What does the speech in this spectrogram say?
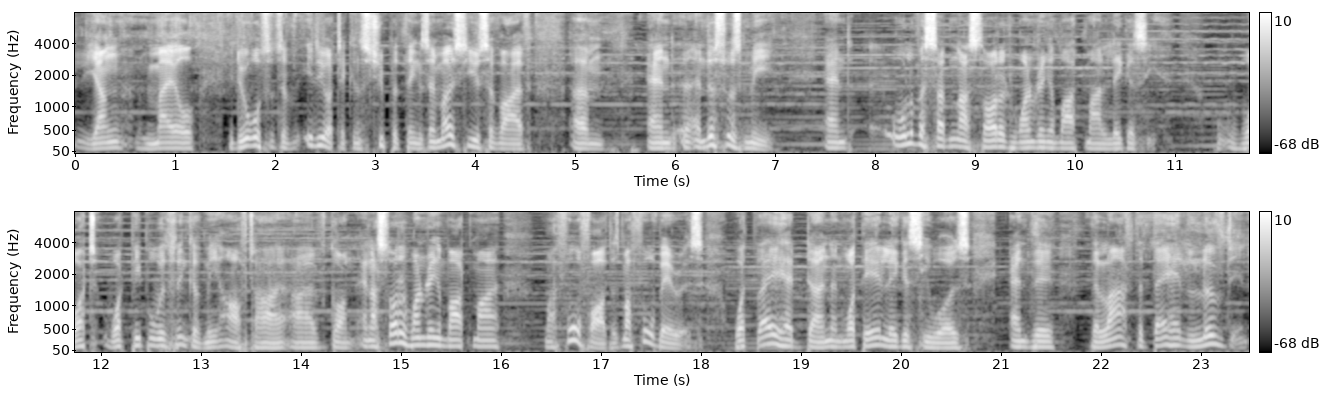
young male. You do all sorts of idiotic and stupid things, and most of you survive. Um, and and this was me. And all of a sudden, I started wondering about my legacy. What what people would think of me after I, I've gone, and I started wondering about my my forefathers, my forebearers, what they had done and what their legacy was, and the the life that they had lived in,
